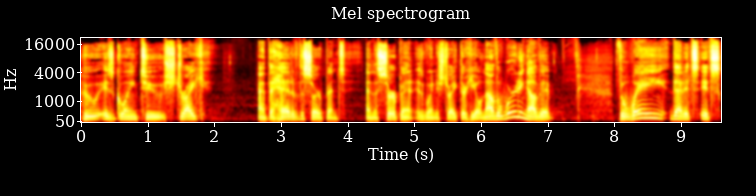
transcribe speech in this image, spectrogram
who is going to strike at the head of the serpent, and the serpent is going to strike their heel. Now, the wording of it, the way that it's it's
